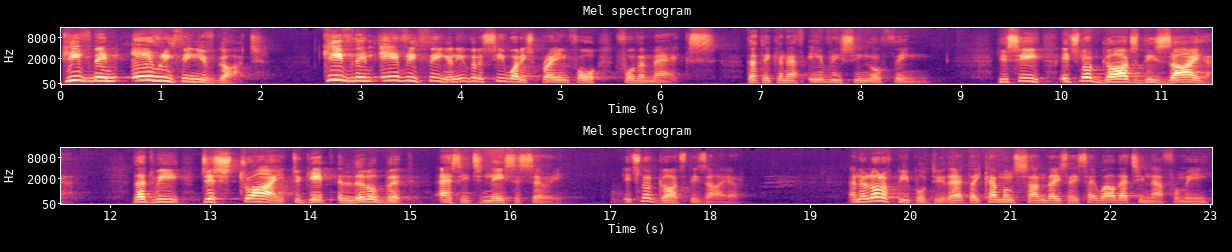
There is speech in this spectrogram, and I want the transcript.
Give them everything you've got. Give them everything. And you're going to see what he's praying for for the max, that they can have every single thing. You see, it's not God's desire that we just try to get a little bit as it's necessary. It's not God's desire. And a lot of people do that. They come on Sundays, and they say, Well, that's enough for me.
